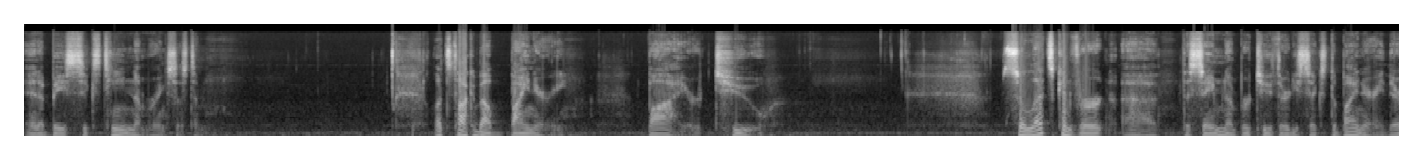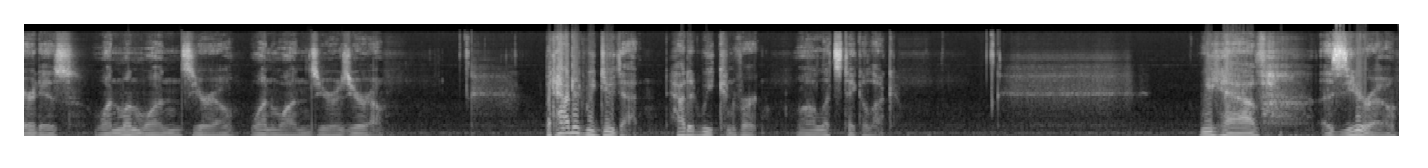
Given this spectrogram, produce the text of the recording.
and a base 16 numbering system. Let's talk about binary by or to. So let's convert uh, the same number 236 to binary. There it is 11101100. But how did we do that? How did we convert? Well, let's take a look. We have a 0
